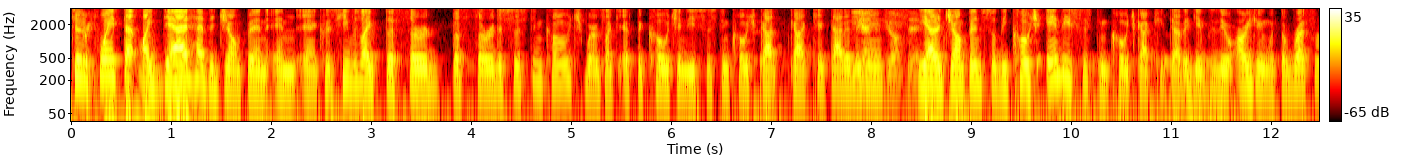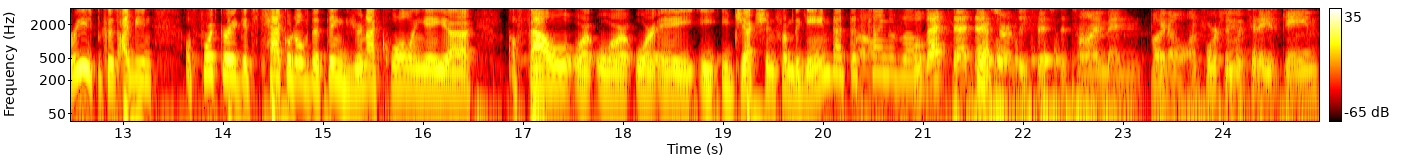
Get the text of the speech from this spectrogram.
to the point that my dad had to jump in and because he was like the third the third assistant coach, where it's like if the coach and the assistant coach got got kicked out of the He game, he had to jump in. So the coach and the assistant coach got kicked out of the game because they were arguing with the referees. Because I mean, a fourth grader gets tackled over the thing, you're not calling a. Uh, a foul or, or, or a e- ejection from the game. That that's kind of uh, Well, that that, that Yeah. certainly fits the time, and you know, unfortunately, with today's game,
